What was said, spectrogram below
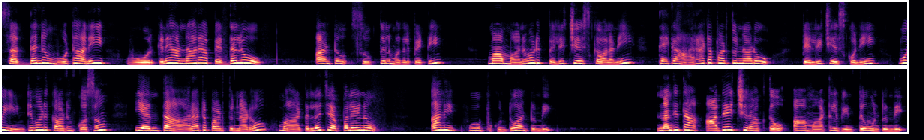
సద్దన్న మూట అని ఊరికనే అన్నారా పెద్దలు? అంటూ సూక్తులు మొదలుపెట్టి మా మనవడు పెళ్ళి చేసుకోవాలని తెగ ఆరాట పడుతున్నాడు పెళ్ళి చేసుకొని ఓ ఇంటివాడు కావడం కోసం ఎంత ఆరాట పడుతున్నాడో మాటల్లో చెప్పలేను అని ఊపుకుంటూ అంటుంది. నందిత అదే చిరాకుతో ఆ మాటలు వింటూ ఉంటుంది.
